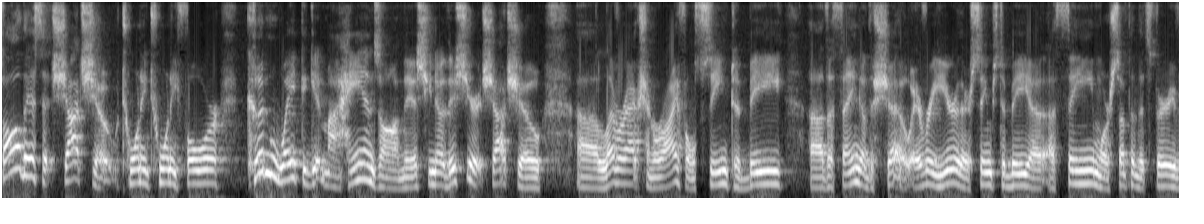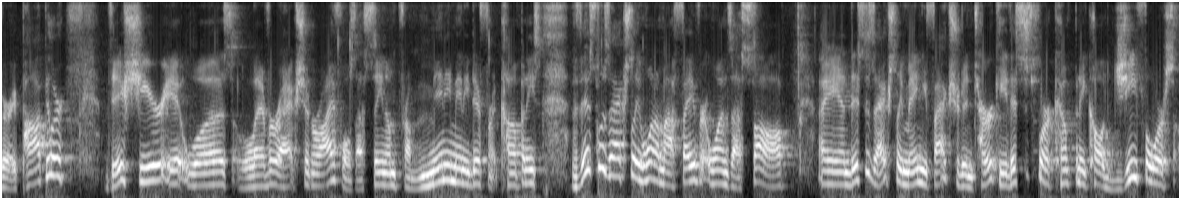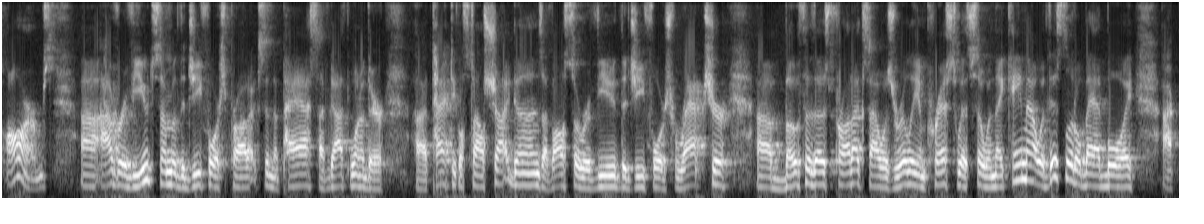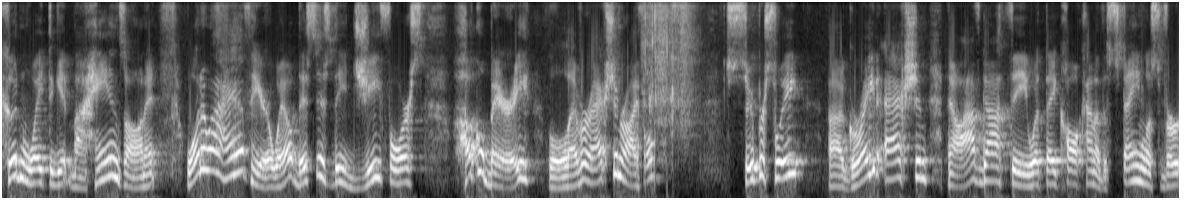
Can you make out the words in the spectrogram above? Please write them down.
saw this at SHOT Show 2024. Couldn't wait to get my hands on this. You know, this year at SHOT Show, uh, lever action rifles seem to be uh, the thing of the show. Every year there seems to be a, a theme or something that's very, very popular. This year it was lever action rifles. I've seen them from many, many different companies. This was actually one of my favorite ones I saw, and this is actually manufactured in Turkey. This is for a company called G-Force Arms. Uh, I've reviewed some of the G-Force products in the past. I've got one of their uh, tactical style shotguns. I've also reviewed the G-Force Rapture. Uh, both of those products I was really impressed with. So when they came out with this little bad boy, I couldn't wait to get my hands on it. What do I have here? Well, this is the G-Force Huckleberry lever action rifle. Super sweet. Uh, great action. Now I've got the what they call kind of the stainless version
